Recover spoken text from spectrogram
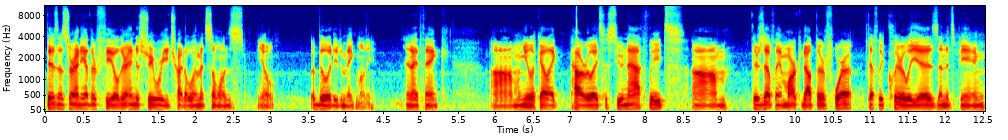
business or any other field or industry where you try to limit someone's, you know, ability to make money. And I think um, when you look at like how it relates to student athletes, um, there's definitely a market out there for it. Definitely clearly is, and it's being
